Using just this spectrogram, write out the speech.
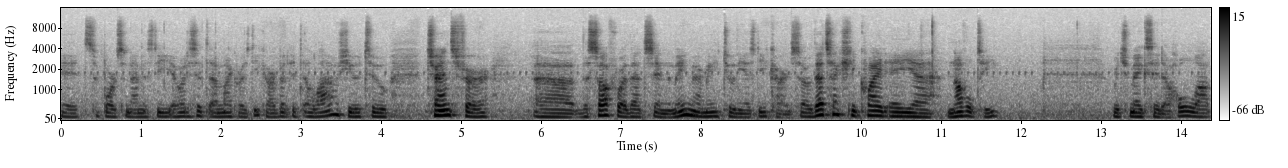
it supports an MSD, uh, what is it, a micro SD card, but it allows you to transfer uh, the software that's in the main memory to the SD card. So that's actually quite a uh, novelty which makes it a whole lot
